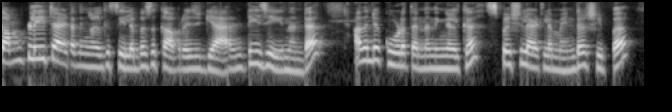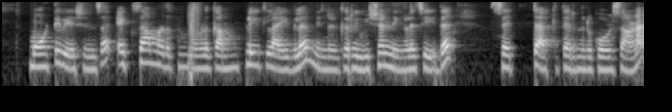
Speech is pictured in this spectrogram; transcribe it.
കംപ്ലീറ്റ് ആയിട്ട് നിങ്ങൾക്ക് സിലബസ് കവറേജ് ഗ്യാരണ്ടി ചെയ്യുന്നുണ്ട്. അതിന്റെ കൂടെ തന്നെ നിങ്ങൾക്ക് സ്പെഷ്യൽ ആയിട്ടുള്ള മെന്റർഷിപ്പ് മോട്ടിവേഷൻസ് എക്സാം എടുക്കുമ്പോൾ നമ്മൾ കംപ്ലീറ്റ് ലൈവിൽ നിങ്ങൾക്ക് റിവിഷൻ നിങ്ങൾ ചെയ്ത് സെറ്റ് ആക്കി തരുന്നൊരു കോഴ്സാണ്.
